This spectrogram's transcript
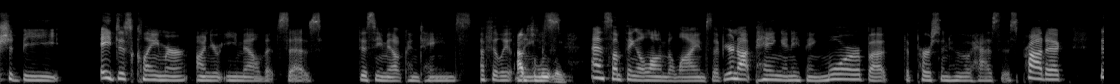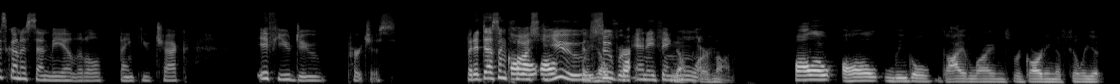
should be a disclaimer on your email that says this email contains affiliate Absolutely. links and something along the lines of you're not paying anything more, but the person who has this product is going to send me a little thank you check if you do purchase but it doesn't cost all, you, no, Super, fo- anything no, more. not. Follow all legal guidelines regarding affiliate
